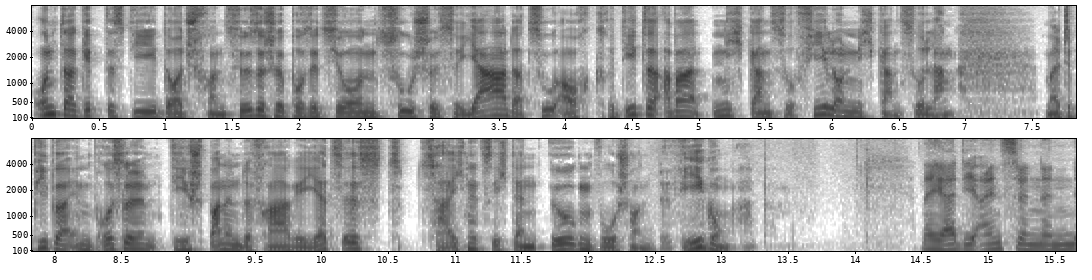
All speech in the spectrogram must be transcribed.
Und da gibt es die deutsch-französische Position, Zuschüsse ja, dazu auch Kredite, aber nicht ganz so viel und nicht ganz so lang. Malte Pieper in Brüssel, die spannende Frage jetzt ist, zeichnet sich denn irgendwo schon Bewegung ab? Naja, die einzelnen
